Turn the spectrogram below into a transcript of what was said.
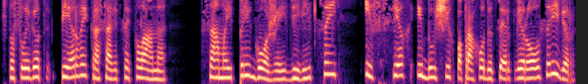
что слывет первой красавицей клана, самой пригожей девицей из всех идущих по проходу церкви Роуз-Ривер,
